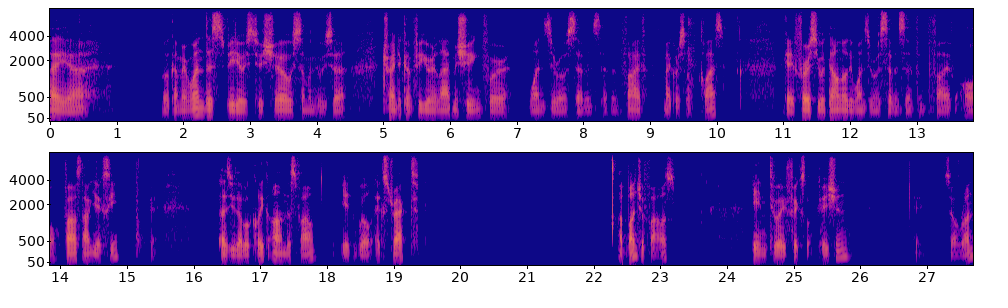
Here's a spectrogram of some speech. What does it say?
Hi, uh, welcome everyone. This video is to show someone who's uh, trying to configure a lab machine for 10775 Microsoft class. Okay, first you would download the 10775 all files.exe. Okay, as you double click on this file, it will extract a bunch of files into a fixed location. Okay, so run.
